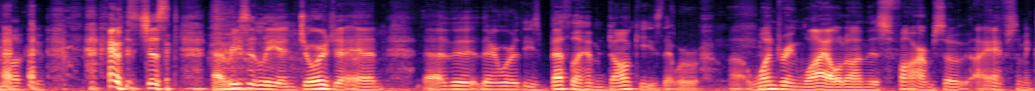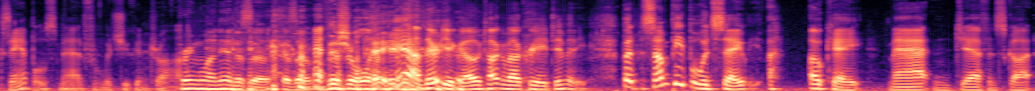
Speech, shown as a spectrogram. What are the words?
love to. I was just uh, recently in Georgia, and uh, the, there were these Bethlehem donkeys that were uh, wandering wild on this farm. So I have some examples, Matt, from which you can draw. Bring one in as a as a visual aid. yeah, there you go. Talk about creativity. But some people would say, uh, okay, Matt and Jeff and Scott,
